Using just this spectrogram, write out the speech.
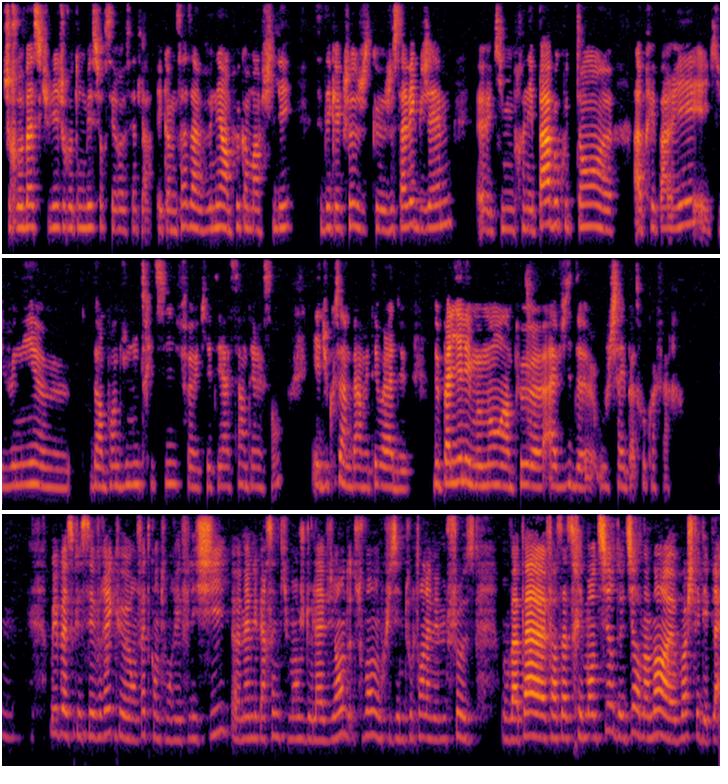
je rebasculais, je retombais sur ces recettes-là. Et comme ça, ça venait un peu comme un filet. C'était quelque chose que je savais que j'aime, qui me prenait pas beaucoup de temps à préparer et qui venait euh, d'un point de vue nutritif euh, qui était assez intéressant. Et du coup, ça me permettait voilà, de, de pallier les moments un peu euh, avides où je savais pas trop quoi faire. Mmh. Oui, parce que c'est vrai que en fait, quand on réfléchit, même les personnes qui mangent de la viande, souvent on cuisine tout le temps la même chose. On va pas enfin ça serait mentir de dire non non euh, moi je fais des plats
